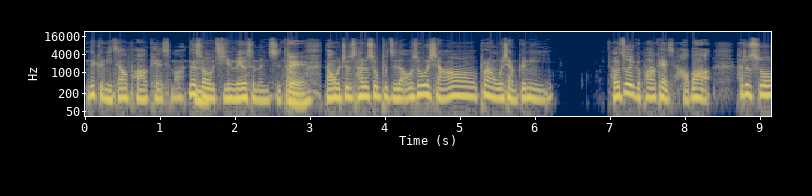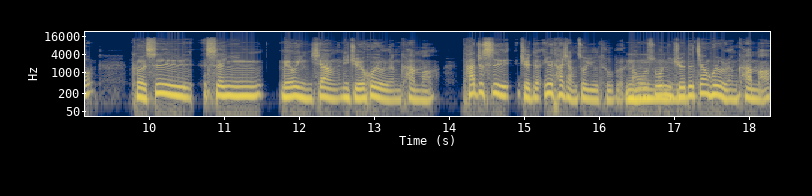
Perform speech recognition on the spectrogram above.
那个你知道 podcast 吗？那时候其实没有什么人知道，对，然后我就是，他就说不知道，我说我想要，不然我想跟你合作一个 podcast 好不好？他就说，可是声音。没有影像，你觉得会有人看吗？他就是觉得，因为他想做 YouTuber，然后我说，你觉得这样会有人看吗？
